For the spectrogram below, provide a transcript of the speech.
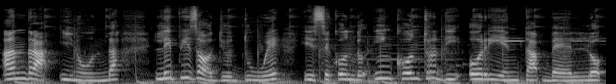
andrà in onda l'episodio 2, il secondo incontro di Orienta Bello,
